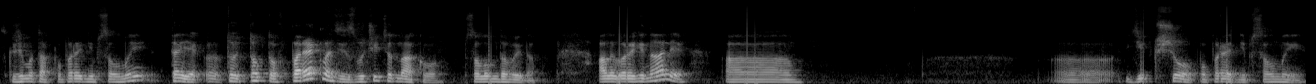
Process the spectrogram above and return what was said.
скажімо так, попередні псалми, те, як, е, то- тобто в перекладі звучить однаково Псалом Давида. Але в оригіналі. А, Е, Якщо попередні псалми,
